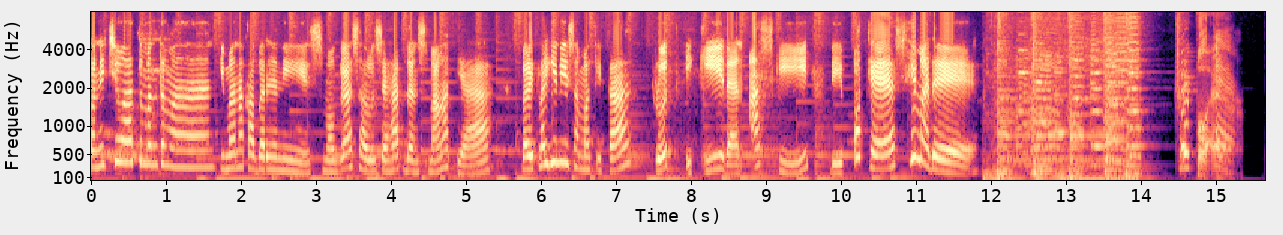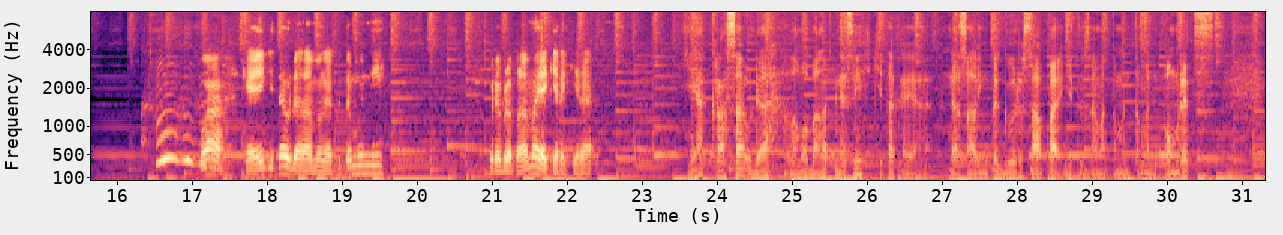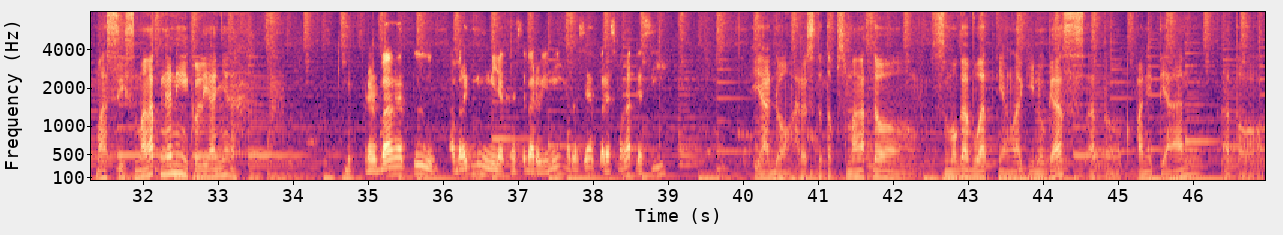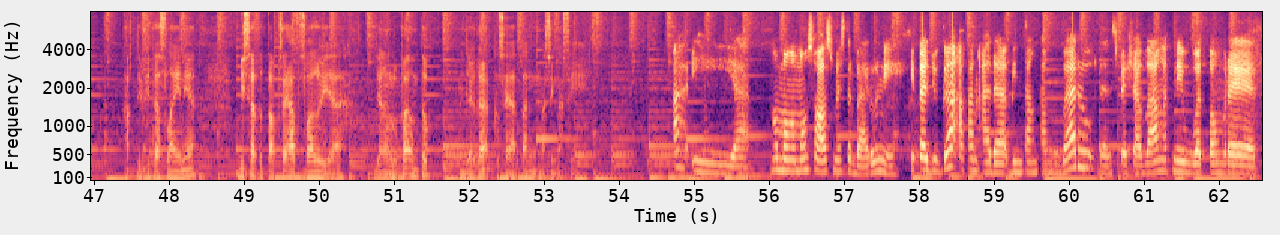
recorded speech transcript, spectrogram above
Konnichiwa teman-teman, gimana kabarnya nih? Semoga selalu sehat dan semangat ya. Balik lagi nih sama kita, Ruth, Iki, dan Aski di podcast Himade. Triple R. Wah, kayaknya kita udah lama gak ketemu nih. Udah berapa lama ya kira-kira? Ya kerasa udah lama banget nggak sih kita kayak nggak saling tegur sapa gitu sama temen-temen Pomreds. Masih semangat nggak nih kuliahnya? Bener banget tuh. Apalagi menginjak semester baru ini harusnya pada semangat gak sih? Iya dong, harus tetap semangat dong. Semoga buat yang lagi nugas atau kepanitiaan atau aktivitas lainnya bisa tetap sehat selalu ya. Jangan lupa untuk menjaga kesehatan masing-masing. Ah iya, ngomong-ngomong soal semester baru nih, kita juga akan ada bintang tamu baru dan spesial banget nih buat Pomred.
